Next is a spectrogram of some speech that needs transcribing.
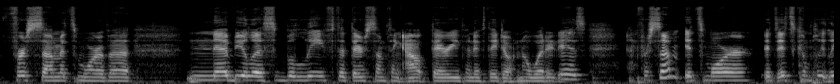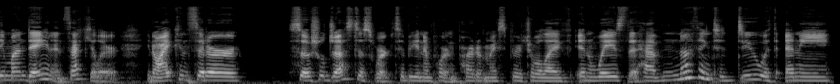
For some, it's more of a nebulous belief that there's something out there, even if they don't know what it is. And for some, it's more, it's, it's completely mundane and secular. You know, I consider social justice work to be an important part of my spiritual life in ways that have nothing to do with any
